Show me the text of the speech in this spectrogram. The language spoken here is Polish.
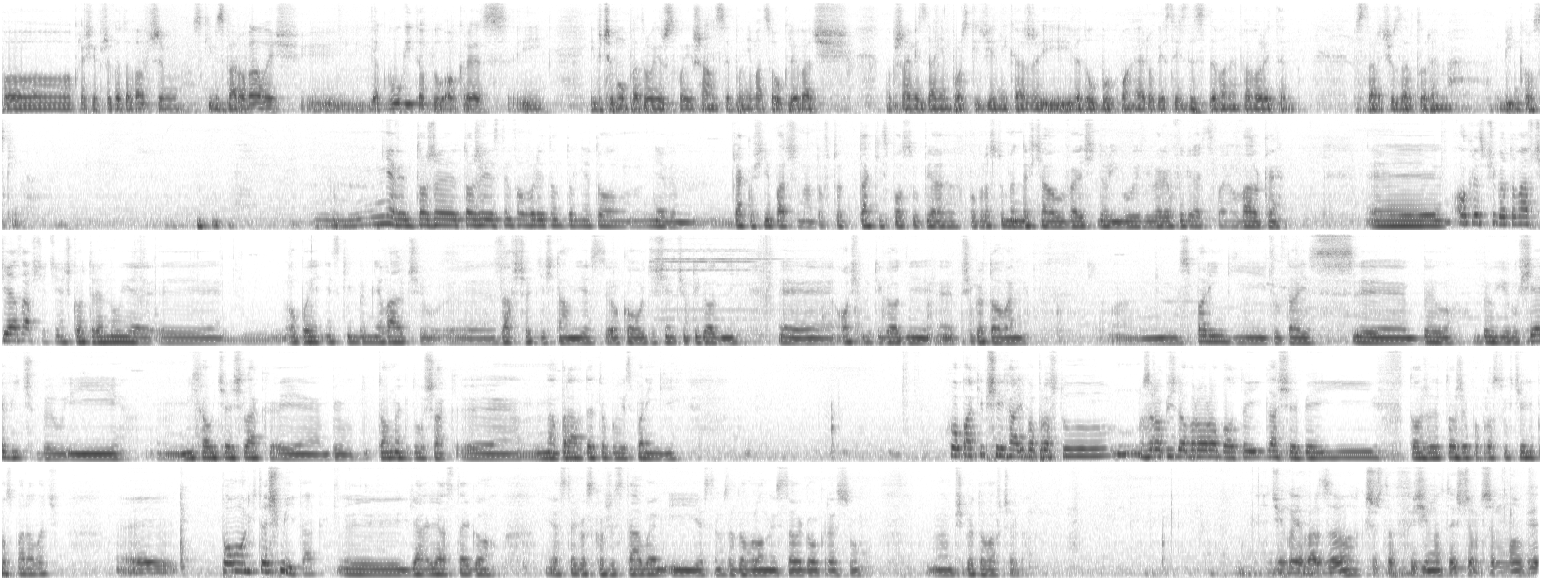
po okresie przygotowawczym, z kim sparowałeś, jak długi to był okres i, i w czym upatrujesz swoje szanse, bo nie ma co ukrywać, no przynajmniej zdaniem polskich dziennikarzy i według bookmacherów jesteś zdecydowanym faworytem w starciu z Arturem Binkowskim. Nie wiem, to że, to, że jestem faworytą, to mnie to, nie wiem, jakoś nie patrzę na to w to, taki sposób. Ja po prostu będę chciał wejść do ringu i wygra- wygrać swoją walkę. Yy, okres przygotowawczy, ja zawsze ciężko trenuję, yy, obojętnie z kim bym nie walczył. Yy, zawsze gdzieś tam jest około 10 tygodni, yy, 8 tygodni przygotowań. Sparingi tutaj z, był, był Jurusiewicz, był i Michał Cieślak, był Tomek Duszak. Naprawdę to były sparingi chłopaki przyjechali po prostu zrobić dobrą robotę i dla siebie i w to, że, to, że po prostu chcieli posparować, yy, pomogli też mi, tak? Yy, ja, ja, z tego, ja z tego skorzystałem i jestem zadowolony z całego okresu yy, przygotowawczego. Dziękuję bardzo. Krzysztof Zimno, to jeszcze czym mogę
